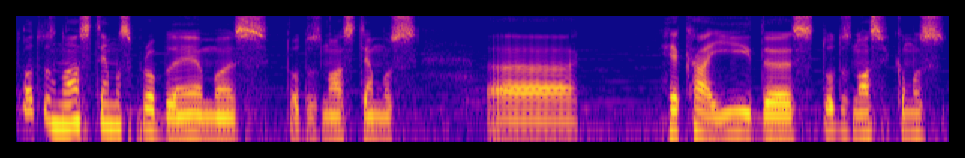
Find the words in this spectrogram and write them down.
Todos nós temos problemas, todos nós temos uh, recaídas, todos nós ficamos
